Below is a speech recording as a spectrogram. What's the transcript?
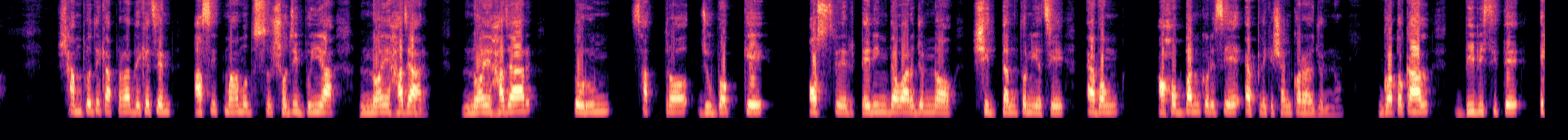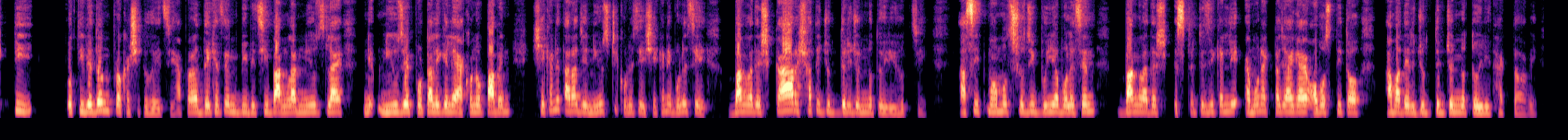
সাম্প্রতিক আপনারা দেখেছেন আসিফ মাহমুদ সজীব ভুইয়া নয় হাজার নয় হাজার তরুণ ছাত্র যুবককে অস্ত্রের ট্রেনিং দেওয়ার জন্য সিদ্ধান্ত নিয়েছে এবং আহ্বান করেছে অ্যাপ্লিকেশন করার জন্য। গতকাল বিবিসিতে একটি প্রতিবেদন প্রকাশিত হয়েছে। আপনারা দেখেছেন বিবিসি বাংলা নিউজ নিউজের পোর্টালে গেলে এখনও পাবেন। সেখানে তারা যে নিউজটি করেছে, সেখানে বলেছে বাংলাদেশ কার সাথে যুদ্ধের জন্য তৈরি হচ্ছে? আসিফ মোহাম্মদ সজীব ভুইয়া বলেছেন, বাংলাদেশ স্ট্র্যাটেজিক্যালি এমন একটা জায়গায় অবস্থিত, আমাদের যুদ্ধের জন্য তৈরি থাকতে হবে।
